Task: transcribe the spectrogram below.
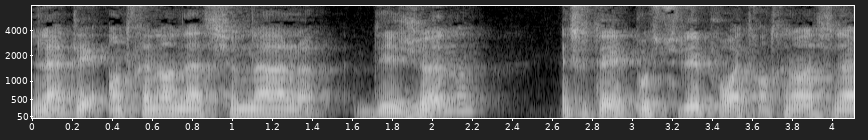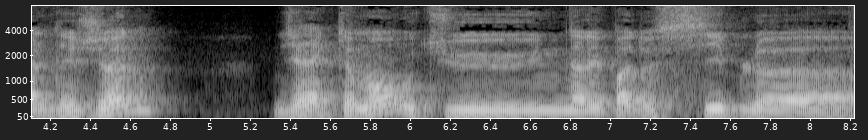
Là, tu es entraîneur national des jeunes. Est-ce que tu avais postulé pour être entraîneur national des jeunes directement ou tu n'avais pas de cible euh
